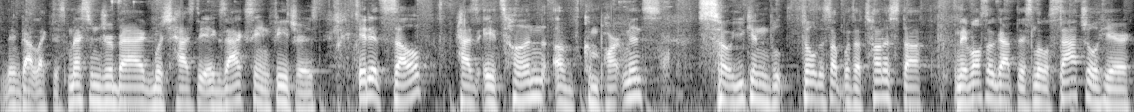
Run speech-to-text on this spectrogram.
They've got like this messenger bag, which has the exact same features. It itself has a ton of compartments so you can fill this up with a ton of stuff. And they've also got this little satchel here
